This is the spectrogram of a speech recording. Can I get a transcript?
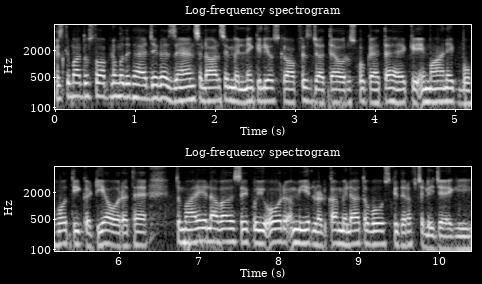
اس کے بعد دوستو، آپ لوگوں کو دکھایا جائے گا، زین سلار سے ملنے کے لیے اس کے آفس جاتا ہے اور اس کو کہتا ہے کہ ایمان ایک بہت ہی گھٹیا عورت ہے۔ تمہارے علاوہ اسے کوئی اور امیر لڑکا ملا تو وہ اس کی طرف چلی جائے گی۔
